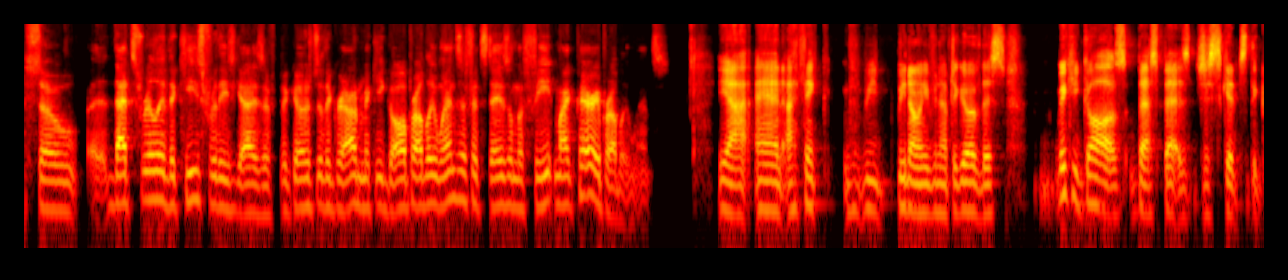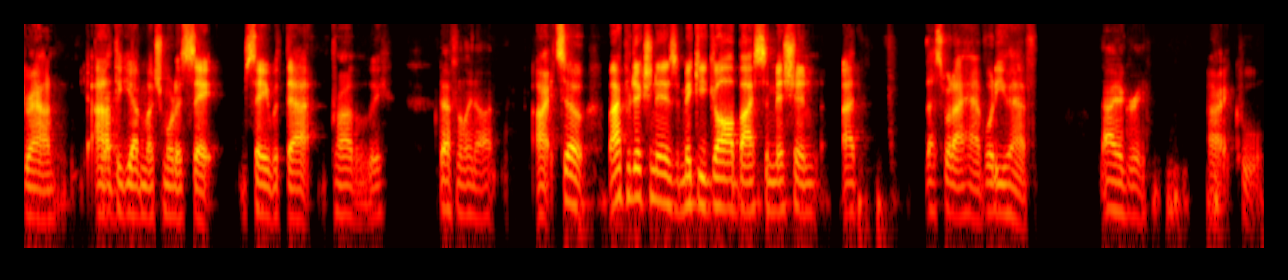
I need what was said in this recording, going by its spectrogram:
So uh, that's really the keys for these guys. If it goes to the ground, Mickey Gall probably wins. If it stays on the feet, Mike Perry probably wins. Yeah, and I think we we don't even have to go over this. Mickey Gall's best bet is just get to the ground. I don't think you have much more to say say with that. Probably. Definitely not. All right. So my prediction is Mickey Gall by submission. I, that's what I have. What do you have? I agree. All right. Cool.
